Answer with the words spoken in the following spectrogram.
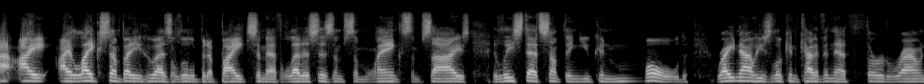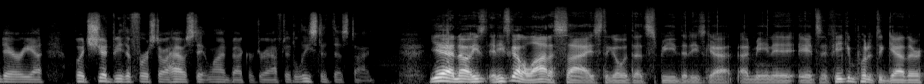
I, I like somebody who has a little bit of bite, some athleticism, some length, some size. At least that's something you can mold. Right now, he's looking kind of in that third round area, but should be the first Ohio State linebacker drafted, at least at this time. Yeah, no, he's he's got a lot of size to go with that speed that he's got. I mean, it, it's if he can put it together,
